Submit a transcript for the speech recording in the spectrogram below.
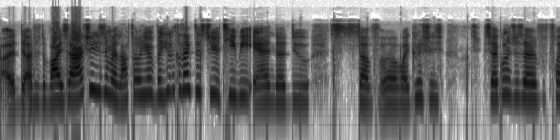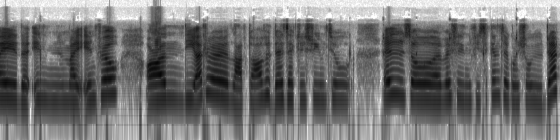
uh, the other device. I'm actually using my laptop here, but you can connect this to your TV and uh, do stuff uh, like so I'm going to just uh, play the in my intro on the other laptop. that's actually stream too. And so eventually in a few seconds I'm going to show you that.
